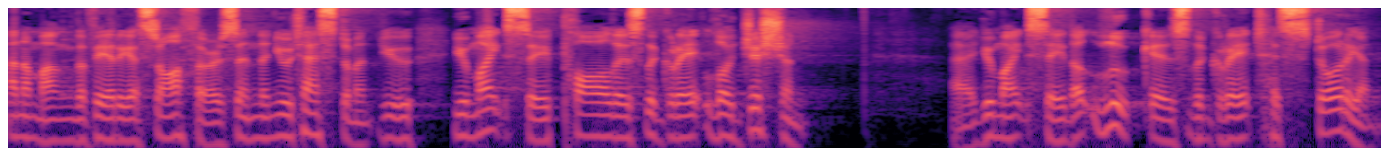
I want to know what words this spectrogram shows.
and among the various authors in the New Testament. You, you might say Paul is the great logician. Uh, you might say that Luke is the great historian.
